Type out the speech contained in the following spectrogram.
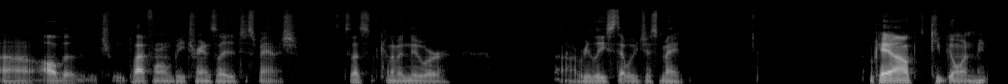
Uh, all the platform will be translated to Spanish. So that's kind of a newer uh, release that we just made. Okay, I'll keep going.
